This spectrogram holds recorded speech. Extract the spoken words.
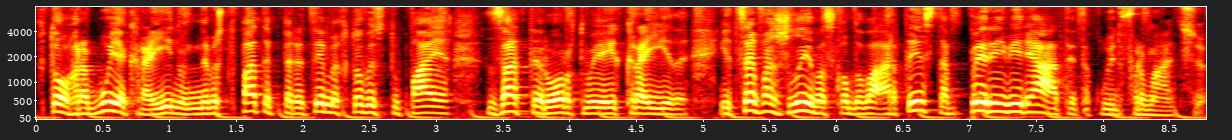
хто грабує країну, не виступати перед тими, хто виступає за терор твоєї країни. І це важлива складова артиста перевіряти таку інформацію.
